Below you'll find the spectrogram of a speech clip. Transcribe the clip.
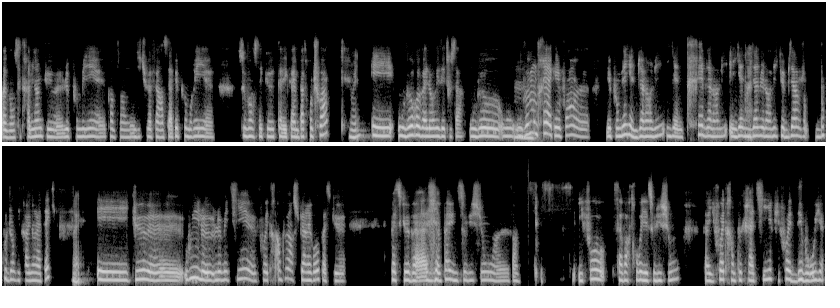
Ouais, bon, c'est très bien que le plombier, quand on dit tu vas faire un CAP plomberie, souvent c'est que tu n'avais quand même pas trop de choix. Oui. Et on veut revaloriser tout ça. On veut, on, veut mm. montrer à quel point les plombiers gagnent bien leur vie, ils gagnent très bien leur vie et ils gagnent bien mieux leur vie que bien beaucoup de gens qui travaillent dans la tech. Et que euh, oui, le, métier, il euh, faut être un peu un super-héros parce que parce que bah il n'y a pas une solution. Euh, il faut savoir trouver des solutions. il faut être un peu créatif. Il faut être débrouille.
